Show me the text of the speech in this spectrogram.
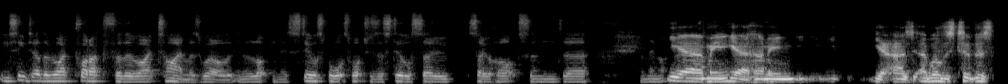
you seem to have the right product for the right time as well. In a lot, you know, steel sports watches are still so so hot, and, uh, and yeah, I mean, yeah, I mean, yeah. As well, there's two, there's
